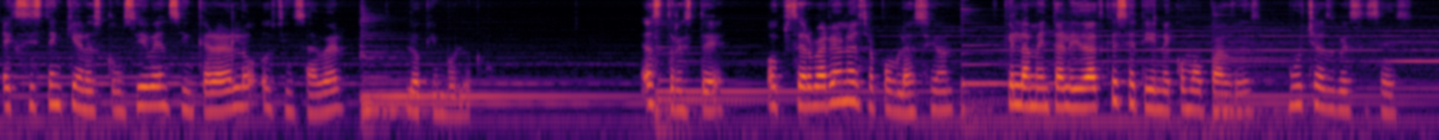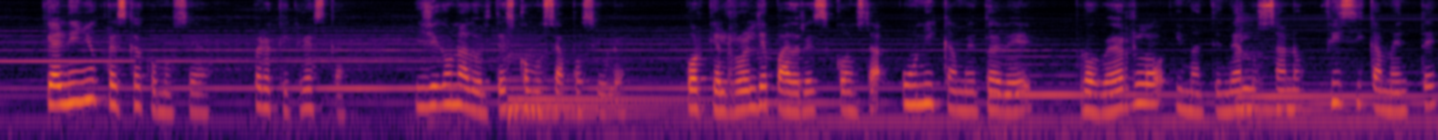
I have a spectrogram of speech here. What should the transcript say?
existen quienes conciben sin quererlo o sin saber lo que involucra. Es triste observar en nuestra población que la mentalidad que se tiene como padres muchas veces es que el niño crezca como sea, pero que crezca y llegue a una adultez como sea posible porque el rol de padres consta únicamente de proveerlo y mantenerlo sano físicamente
